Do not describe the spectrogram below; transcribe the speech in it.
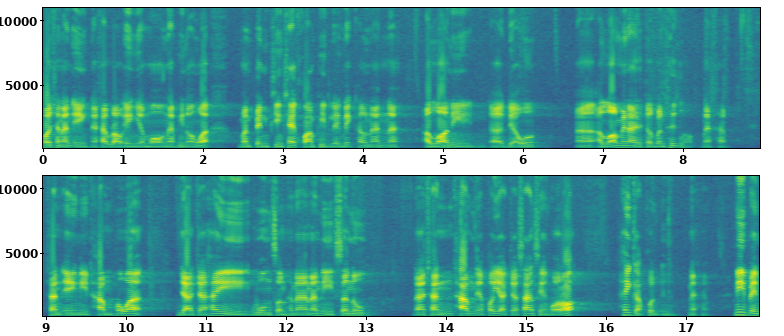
เพราะฉะนั้นเองนะครับเราเองอย่ามองนะพี่น้องว่ามันเป็นเพียงแค่ความผิดเล็ก ๆ เท่านั้นนะอัลลอฮ์นี่เเดี๋ยวอัลลอฮ์ไม่น่าจะจดบันทึกหรอกนะครับ ฉันเองนี่ทำเพราะว่าอยากจะให้วงสนทนานั้นนี่สนุกนะฉันทำเนี่ยเพราะอยากจะสร้างเสียงหัวเราะให้กับคนอื่นนะครับ นี่เป็น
